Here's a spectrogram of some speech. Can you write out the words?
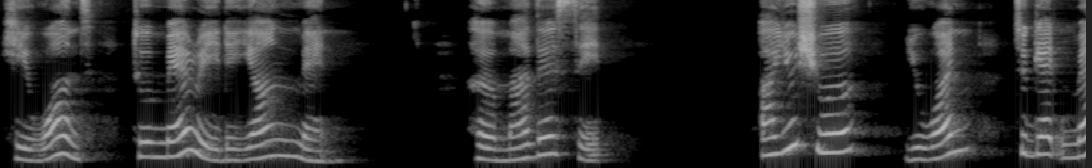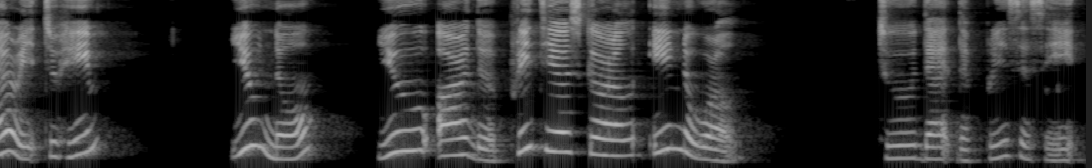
he wanted to marry the young man. Her mother said, Are you sure you want to get married to him? You know, you are the prettiest girl in the world. To that the princess said,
